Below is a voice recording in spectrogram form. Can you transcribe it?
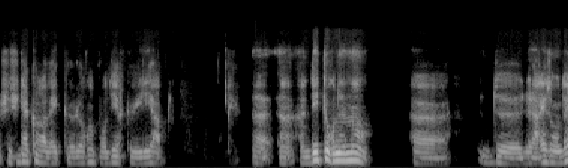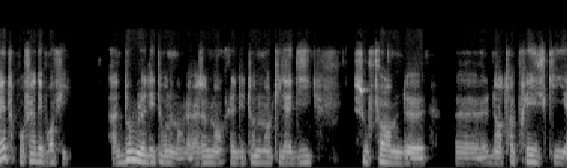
je suis d'accord avec Laurent pour dire qu'il y a un, détournement de, la raison d'être pour faire des profits. Un double détournement. Le, détournement qu'il a dit sous forme d'entreprise qui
